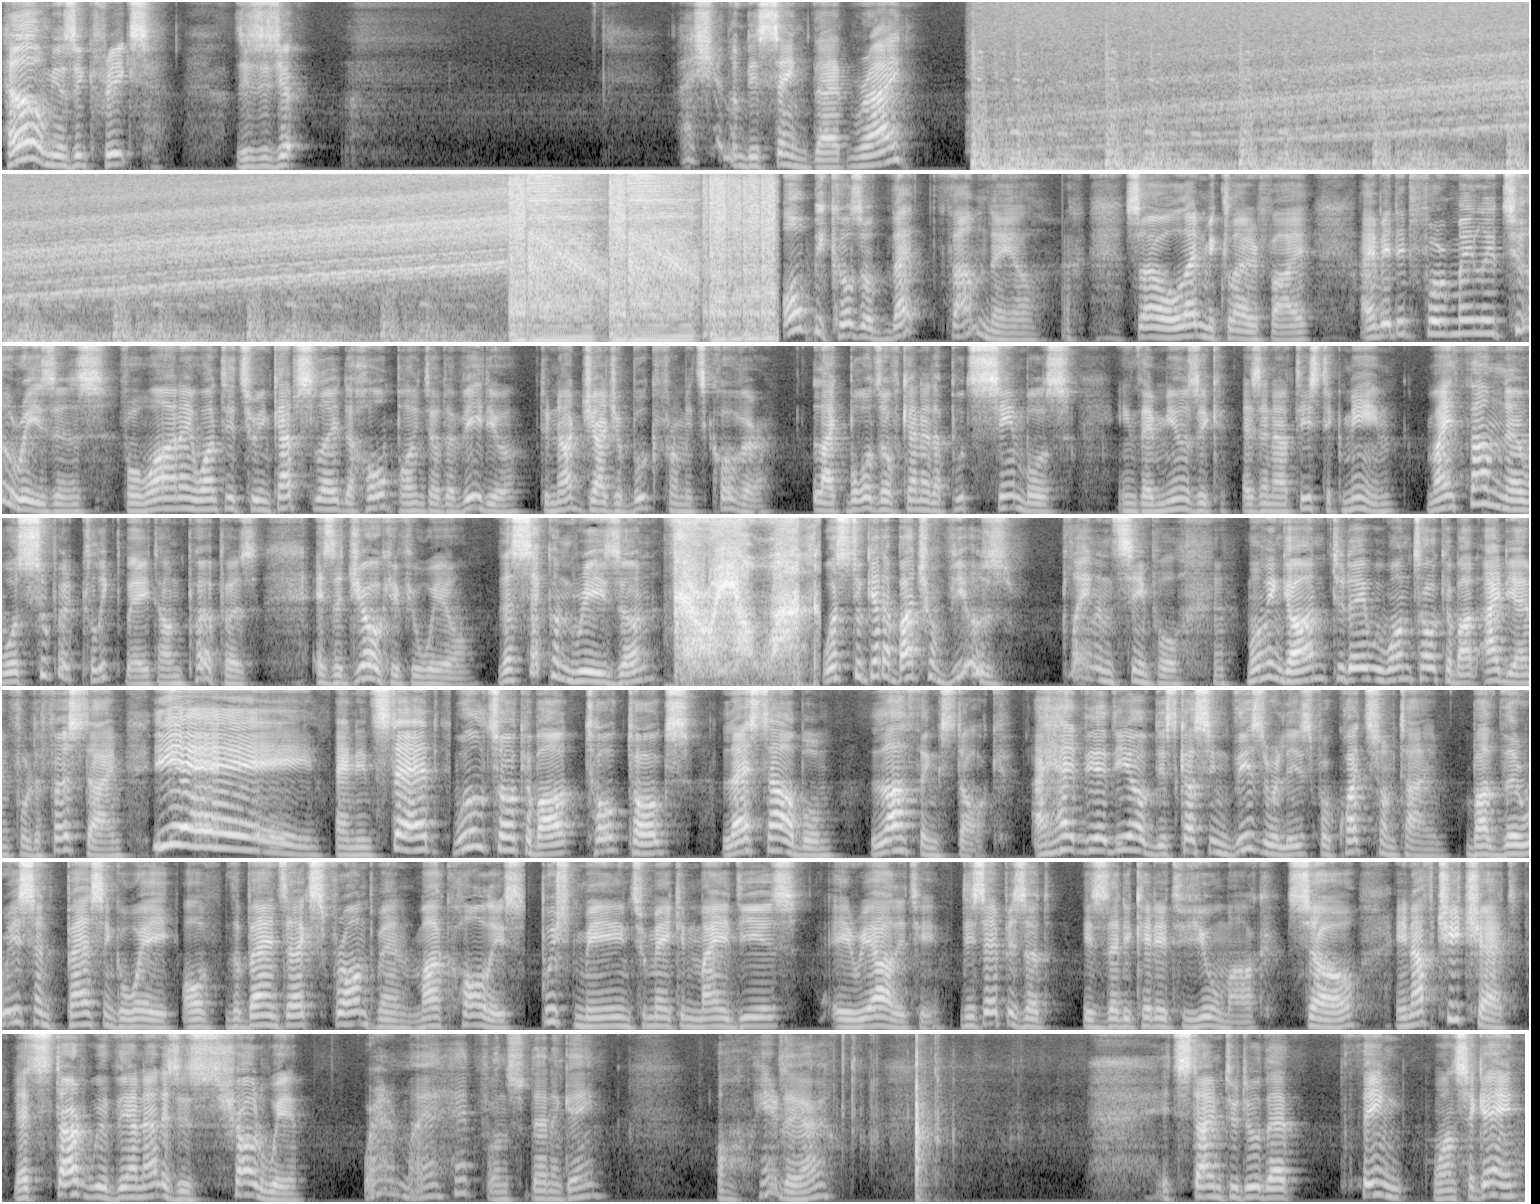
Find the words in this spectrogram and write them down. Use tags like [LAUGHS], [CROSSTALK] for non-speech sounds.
Hello, music freaks. This is your. I shouldn't be saying that, right? All because of that thumbnail. [LAUGHS] so let me clarify. I made it for mainly two reasons. For one, I wanted to encapsulate the whole point of the video, to not judge a book from its cover. Like Boards of Canada puts symbols in their music as an artistic mean, my thumbnail was super clickbait on purpose, as a joke if you will. The second reason, the real one, was to get a bunch of views. Plain and simple. [LAUGHS] Moving on, today we won't talk about IDM for the first time, yay! And instead, we'll talk about Talk Talk's last album, Laughing Stock. I had the idea of discussing this release for quite some time, but the recent passing away of the band's ex-frontman Mark Hollis pushed me into making my ideas a reality. This episode is dedicated to you, Mark. So, enough chit chat. Let's start with the analysis, shall we? Where are my headphones then again? Oh, here they are. It's time to do that thing once again.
